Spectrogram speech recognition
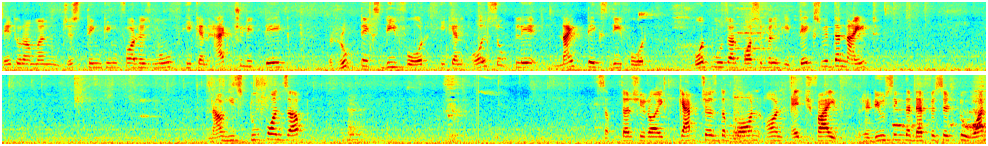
Sethuraman just thinking for his move he can actually take rook takes d4 he can also play knight takes d4 both moves are possible. He takes with the knight. Now he's two pawns up. Saptarshi Roy captures the pawn on h5, reducing the deficit to one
